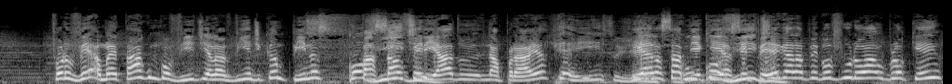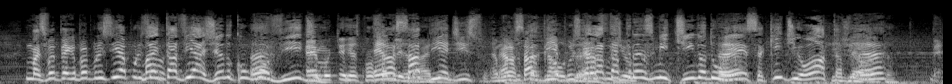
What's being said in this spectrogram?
Foram ver, a mulher tava com Covid, ela vinha de Campinas, Covid? passar o feriado na praia. Que é isso, gente? E ela sabia com que ia ser Covid? pega, ela pegou, furou o bloqueio, mas foi pega pra polícia e a polícia. Mas tá viajando com Covid. É muito ela irresponsabilidade. sabia disso. É ela sabia, por isso que Ela ela, tá transmitindo a doença. Que idiota, velho.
